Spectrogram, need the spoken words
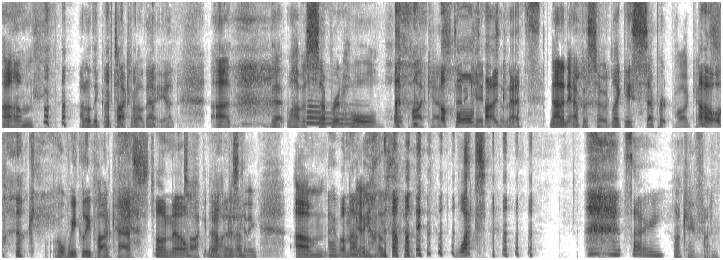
Um, I don't think we've talked about that yet. Uh, that we'll have a separate whole whole podcast whole dedicated to that. Not an episode, like a separate podcast. Oh, okay. a weekly podcast. Oh no. Talking. No, no, I'm just no. kidding. Um, I will not yeah, be on that one. what? Sorry. Okay, fine.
